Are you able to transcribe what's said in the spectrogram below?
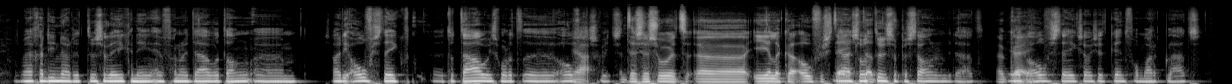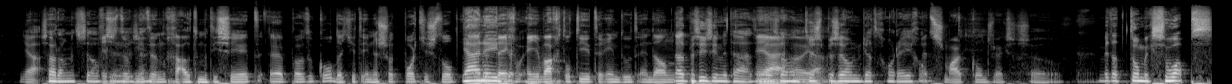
Volgens mij gaat die naar de tussenrekening en vanuit daar wordt dan, ehm zodra die oversteek eh, totaal is, wordt het Ja, overgeswitcht. het is een soort eh, eerlijke oversteek. Ja, een soort Dat- tussenpersoon inderdaad. Oké. Eerlijke oversteek, zoals je het kent van Marktplaats, ja. zou dan hetzelfde Is het ook zijn. niet een geautomatiseerd eh, protocol? Dat je het in een soort potje stopt Ja, en, nee, tegen, en je wacht tot hij het erin doet en dan Dat precies inderdaad. Ja, dat is wel een oh ja. tussenpersoon die dat gewoon regelt. met smart contracts of zo. Of... Met atomic swaps.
